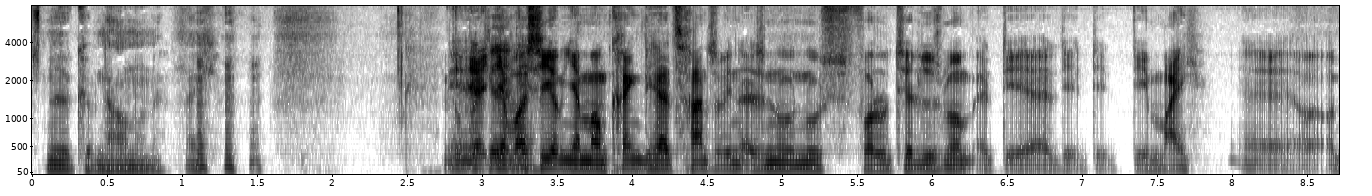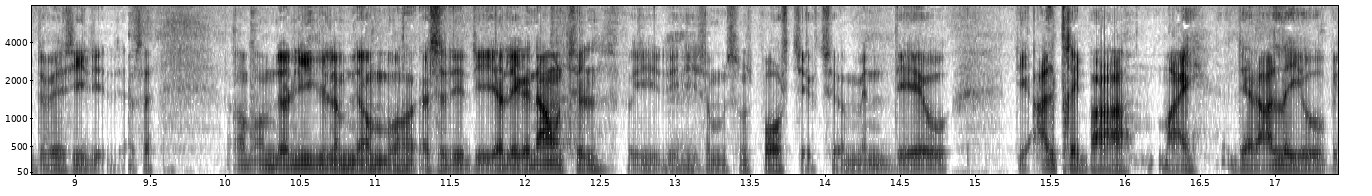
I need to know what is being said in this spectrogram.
snyde københavnerne. Ikke? jeg, jeg, jeg må også sige om, jamen, omkring det her transfervindue, altså nu, nu får du til at lyde som om, at det er, det, det, det er mig, øh, og det vil jeg sige, det, altså, om, om det er ligegyldigt, om det om, hvor, altså det, det, jeg lægger navn til i, i, som, som sportsdirektør, men det er jo det er aldrig bare mig. Det er der aldrig i OB.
